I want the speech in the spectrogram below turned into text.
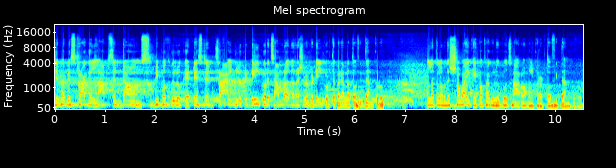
যেভাবে স্ট্রাগল আপস এন্ড ডাউনস বিপদগুলোকে টেস্ট এন্ড ট্রায়ালগুলোকে ডিল করেছে, আমরা যেন সেভাবে ডিল করতে পারি, আল্লাহ তৌফিক দান করুক। আল্লাহ তালা আমাদের সবাইকে কথাগুলো বোঝা আর আমল করার তৌফিক দান করুক।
